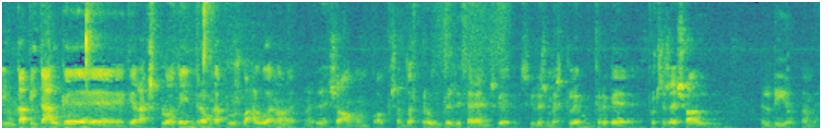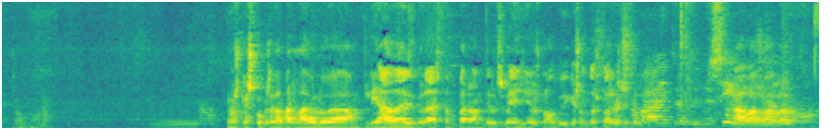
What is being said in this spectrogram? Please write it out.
i un capital que, que l'explota i entra una plusvàlua no? és això un poc, són dues preguntes diferents que si les mesclem crec que potser és això el, el lío també, no? O no? No. No, és que has començat a parlar de lo d'ampliada i ara estem parlant dels vellos, no? Vull dir que són dues Però coses això va entre. Sí. Ah, val, val, val.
